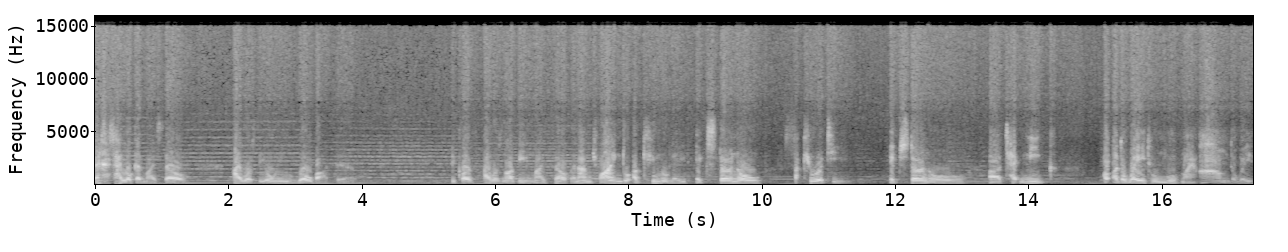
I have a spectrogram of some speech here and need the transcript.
And as I look at myself, I was the only robot there. Because I was not being myself, and I'm trying to accumulate external security, external uh, technique, uh, uh, the way to move my arm, the way,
